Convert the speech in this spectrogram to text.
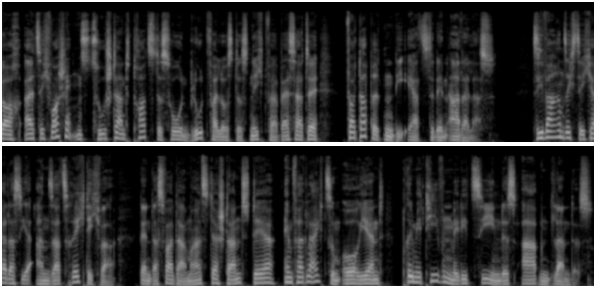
Doch als sich Washingtons Zustand trotz des hohen Blutverlustes nicht verbesserte, verdoppelten die Ärzte den Aderlass. Sie waren sich sicher, dass ihr Ansatz richtig war, denn das war damals der Stand der, im Vergleich zum Orient, primitiven Medizin des Abendlandes.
